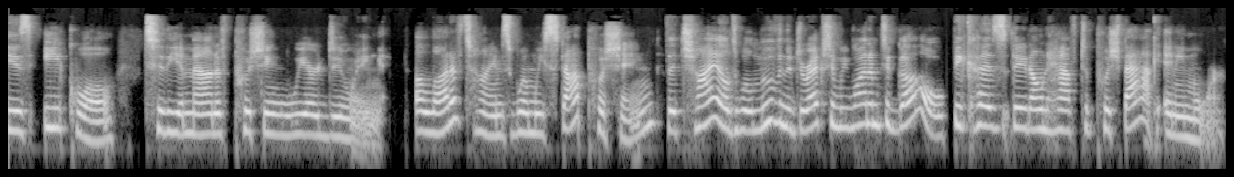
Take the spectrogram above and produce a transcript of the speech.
is equal to the amount of pushing we're doing. A lot of times, when we stop pushing, the child will move in the direction we want them to go because they don't have to push back anymore.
